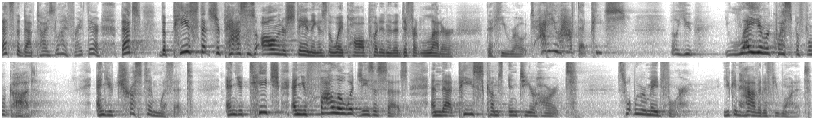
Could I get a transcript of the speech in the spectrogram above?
that's the baptized life right there. That's the peace that surpasses all understanding, is the way Paul put it in a different letter that he wrote. How do you have that peace? Well, you, you lay your requests before God and you trust Him with it. And you teach and you follow what Jesus says, and that peace comes into your heart. It's what we were made for. You can have it if you want it.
